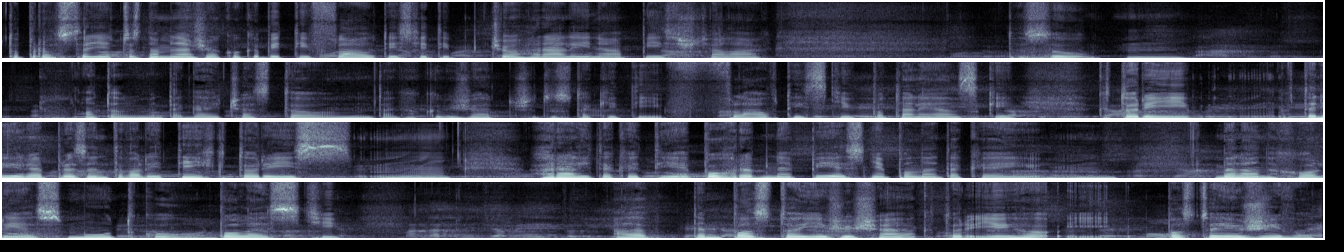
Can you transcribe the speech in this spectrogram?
to prostredie. To znamená, že ako keby tí flautisti, tí, čo hrali na píšťalách, to sú... Mm, O tom tak aj často, mm, tak ako že to sú takí tí flautisti po taliansky, ktorí vtedy reprezentovali tých, ktorí mm, hrali také tie pohrebné piesne plné takej mm, melancholie, smútku, bolesti. Ale ten postoj Ježiša, ktorý jeho postoj je život.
